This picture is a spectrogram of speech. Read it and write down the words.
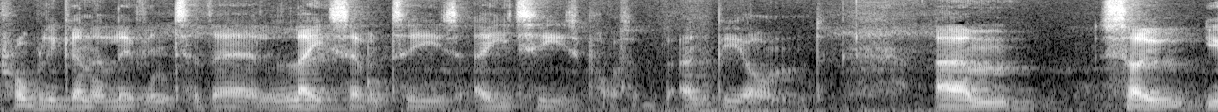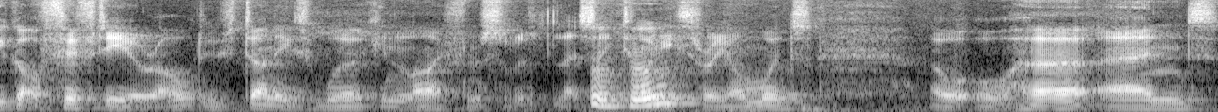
probably going to live into their late 70s, 80s, and beyond. Um, so you've got a 50 year old who's done his work in life from sort of, let's say, Mhm. 23 onwards, or, or her, and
